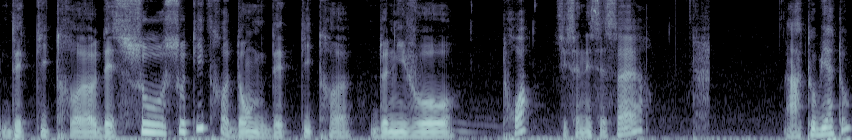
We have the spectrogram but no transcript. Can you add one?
des titres, des sous-sous-titres, donc des titres de niveau 3, si c'est nécessaire. À tout bientôt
